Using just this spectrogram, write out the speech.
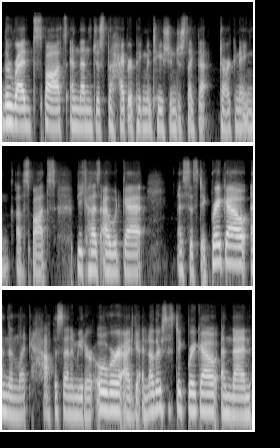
the red spots, and then just the hyperpigmentation, just like that darkening of spots, because I would get a cystic breakout and then like half a centimeter over i'd get another cystic breakout. And then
